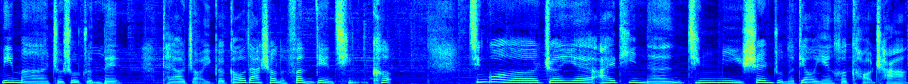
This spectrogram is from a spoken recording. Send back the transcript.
立马着手准备，他要找一个高大上的饭店请客。经过了专业 IT 男精密慎重的调研和考察，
